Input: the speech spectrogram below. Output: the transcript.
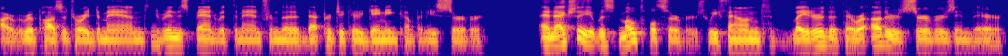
our repository demand, Mm. diminished bandwidth demand from the, that particular gaming company's server. And actually, it was multiple servers. We found later that there were other servers in there,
